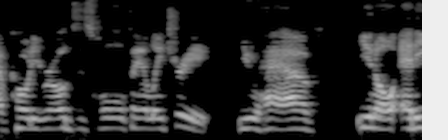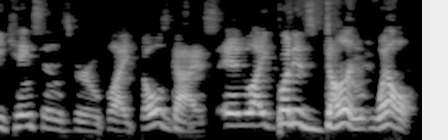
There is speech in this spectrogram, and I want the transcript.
have Cody Rhodes' whole family tree, you have you know Eddie Kingston's group, like those guys, and like, but it's done well.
